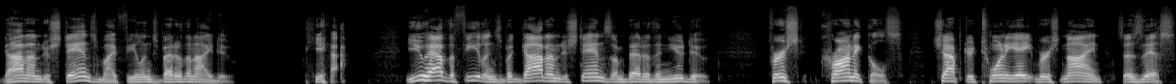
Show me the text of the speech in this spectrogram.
God understands my feelings better than I do. Yeah. You have the feelings, but God understands them better than you do. First Chronicles chapter 28 verse 9 says this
